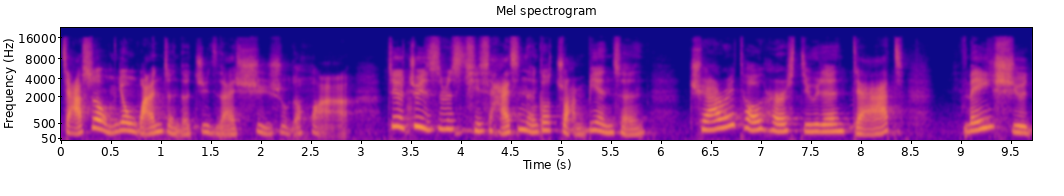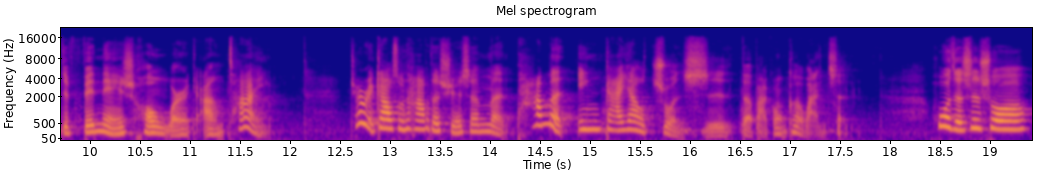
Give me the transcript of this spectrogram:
假设我们用完整的句子来叙述的话，这个句子是不是其实还是能够转变成 Cherry told her student that they should finish homework on time. Cherry 告诉他们的学生们，他们应该要准时的把功课完成，或者是说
